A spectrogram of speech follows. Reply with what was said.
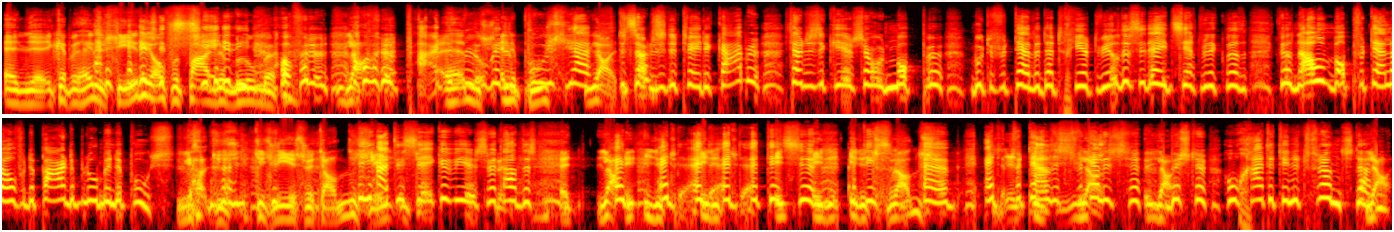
En eh, ik heb een hele Is serie over paardenbloemen. Over een, over een paardenbloem en een poes. Ja. dat zouden ze de Tweede Kamer... zouden ze een keer zo'n mop eh, moeten vertellen... dat Geert Wilders ineens zegt... Ik wil, ik wil nou een mop vertellen over de paardenbloem en de poes. Ja, het is, het is weer eens wat anders. Ja, het is zeker weer eens wat anders. Ja, En, in, het, en, en, in het, en het is... eh, in, in, in het, is, Frans. eh, en Eh, vertel eens, ja, vertel eens eh, ja. Buster, hoe gaat het in het Frans dan? Ja,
